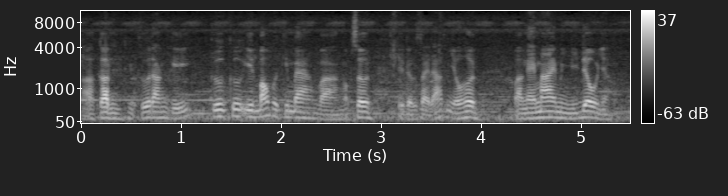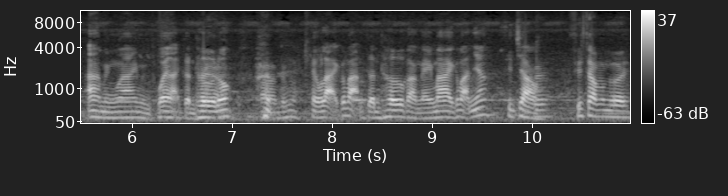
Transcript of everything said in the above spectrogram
à, cần thì cứ đăng ký cứ cứ inbox với Kim Bang và Ngọc Sơn để được giải đáp nhiều hơn và ngày mai mình đi đâu nhỉ? À mình mai mình quay lại Cần Thơ đúng không? À, đúng rồi. Hẹn gặp lại các bạn Cần Thơ vào ngày mai các bạn nhé. Xin chào. Ok. xin chào mọi người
